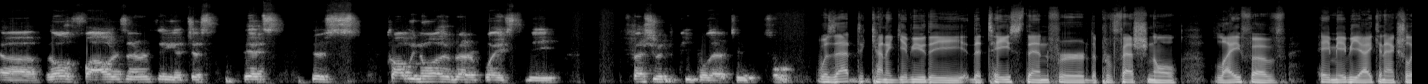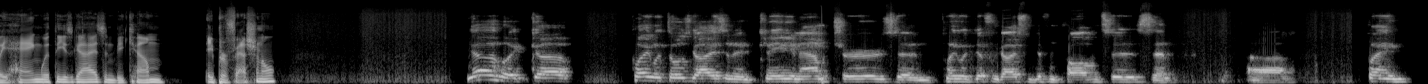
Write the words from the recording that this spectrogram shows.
uh, with all the flowers and everything. It just it's there's probably no other better place to be, especially with the people there too. So Was that to kind of give you the the taste then for the professional life of hey maybe I can actually hang with these guys and become a professional? yeah, like uh, playing with those guys and then Canadian amateurs and playing with different guys from different provinces and uh, playing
